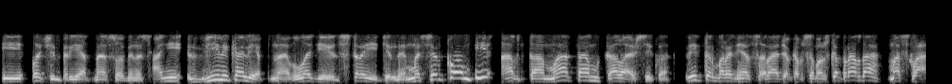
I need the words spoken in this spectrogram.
и очень приятная особенность. Они великолепно владеют строительным мастерком и автоматом Калашникова. Виктор Баранец, радио «Комсомольская правда», Москва.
